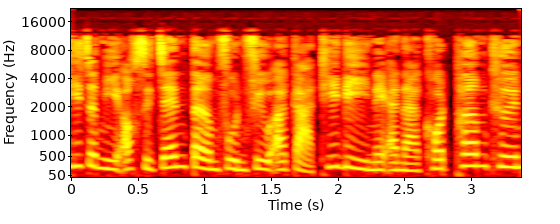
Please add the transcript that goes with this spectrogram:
ที่จะมีออกซิเจนเติมฟูลฟิลอากาศที่ดีในอนาคตเพิ่มขึ้น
